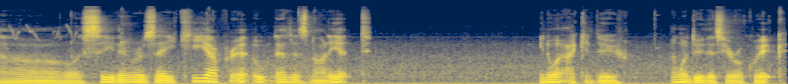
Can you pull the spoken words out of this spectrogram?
Uh, let's see. There was a key I pressed. Oh, that is not it. You know what I can do? I'm going to do this here real quick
